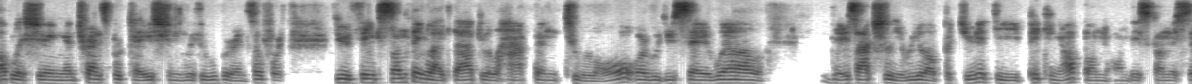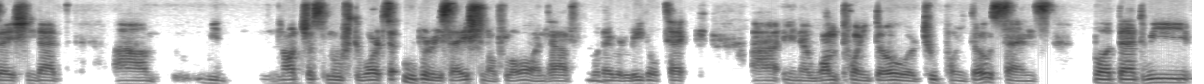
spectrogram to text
publishing and transportation with Uber and so forth. Do you think something like that will happen to law, or would you say, well, there's actually a real opportunity picking up on on this conversation that um, we not just move towards an Uberization of law and have mm. whatever legal tech uh, in a 1.0 or 2.0 sense, but that we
